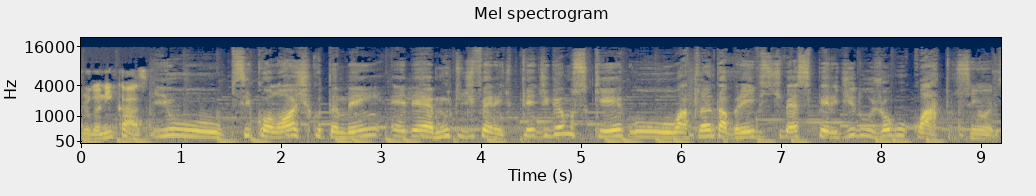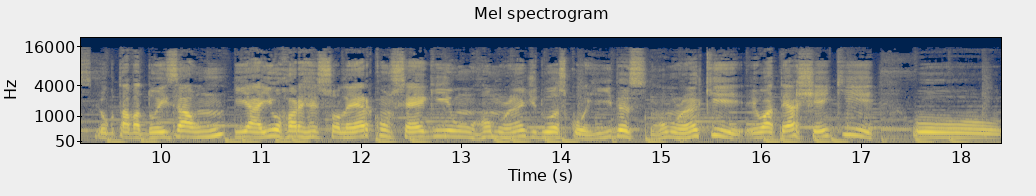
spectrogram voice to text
jogando em casa. E o psicológico também, ele é muito diferente, porque digamos que o Atlanta Braves tivesse perdido o jogo 4, senhores. O jogo tava 2 a 1 e aí o Jorge Soler consegue um home run de duas corridas, um home run que eu até achei que o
